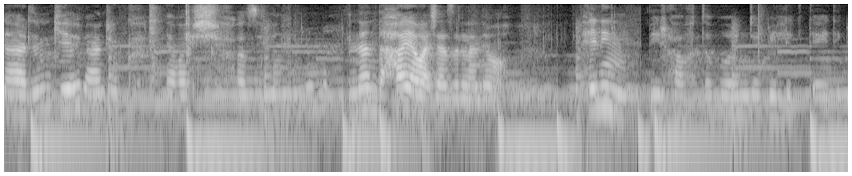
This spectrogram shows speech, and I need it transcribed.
derdim ki ben çok yavaş hazırlanıyorum benden daha yavaş hazırlanıyor. Pelin bir hafta boyunca birlikteydik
